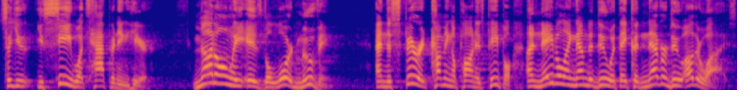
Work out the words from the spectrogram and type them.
So you, you see what's happening here. Not only is the Lord moving and the Spirit coming upon His people, enabling them to do what they could never do otherwise,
